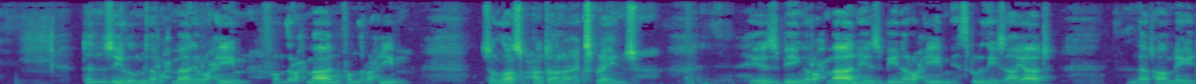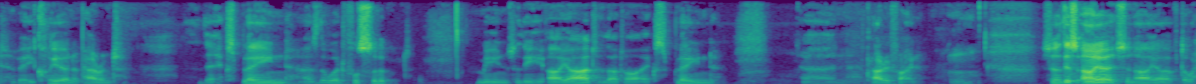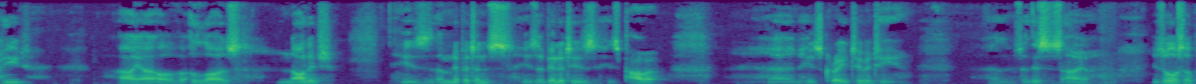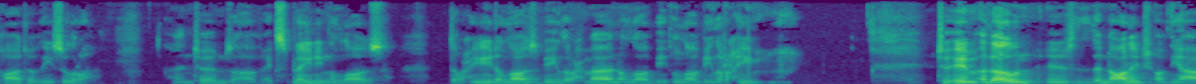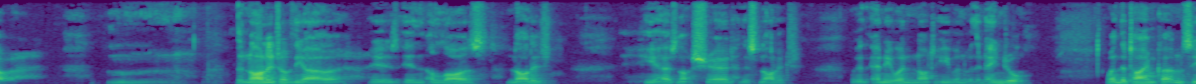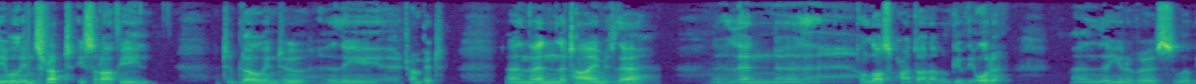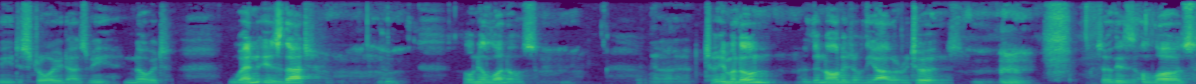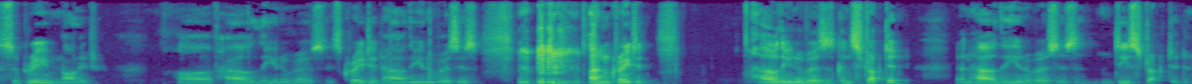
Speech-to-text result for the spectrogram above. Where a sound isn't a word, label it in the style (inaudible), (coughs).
تنزيل من الرحمن الرحيم. From the Rahman from the Rahim. So Allah subhanahu wa ta'ala explains his being a Rahman, his being a Rahim through these ayat that are made very clear and apparent. They're explained as the word fussilat means the ayat that are explained and clarified. So this ayah is an ayah of Tawheed, ayah of Allah's knowledge, His omnipotence, His abilities, His power and his creativity. And so this is ayah is also part of the surah in terms of explaining Allah's Tawheed, Allah's being the Rahman, Allah, be, Allah being the Rahim. To Him alone is the knowledge of the hour. Hmm. The knowledge of the hour is in Allah's knowledge, he has not shared this knowledge with anyone, not even with an angel. When the time comes, he will instruct Israfil to blow into the uh, trumpet. And when the time is there, then uh, Allah subhanahu wa ta'ala will give the order and the universe will be destroyed as we know it. When is that? Hmm. Only Allah knows. Uh, to Him alone, the knowledge of the hour returns. (clears throat) so this is Allah's supreme knowledge of how the universe is created, how the universe is (clears throat) uncreated, how the universe is constructed, and how the universe is destructed.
